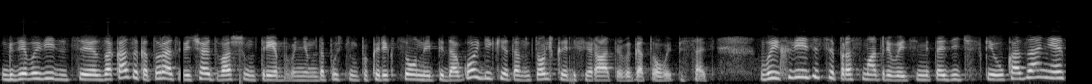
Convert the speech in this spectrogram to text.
где вы видите заказы, которые отвечают вашим требованиям. Допустим, по коррекционной педагогике, там только рефераты вы готовы писать. Вы их видите, просматриваете методические указания.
